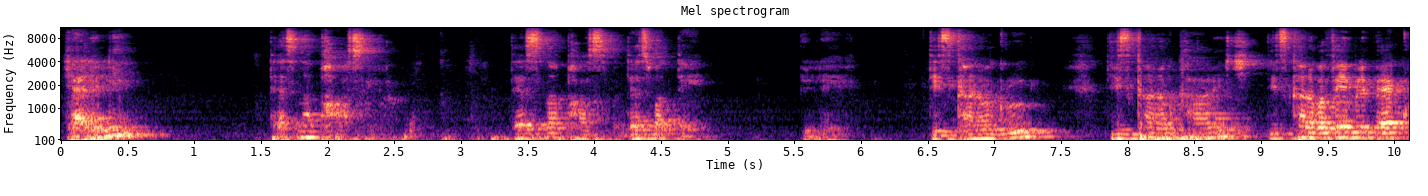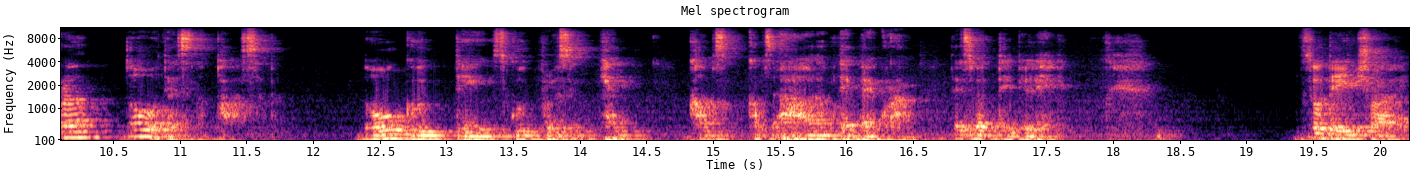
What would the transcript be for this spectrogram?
Galilee? That's not possible. That's not possible. That's what they believe. This kind of group, this kind of college, this kind of a family background, no, that's not possible. No good things, good person can comes comes out of their background. That's what they believe. So they try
